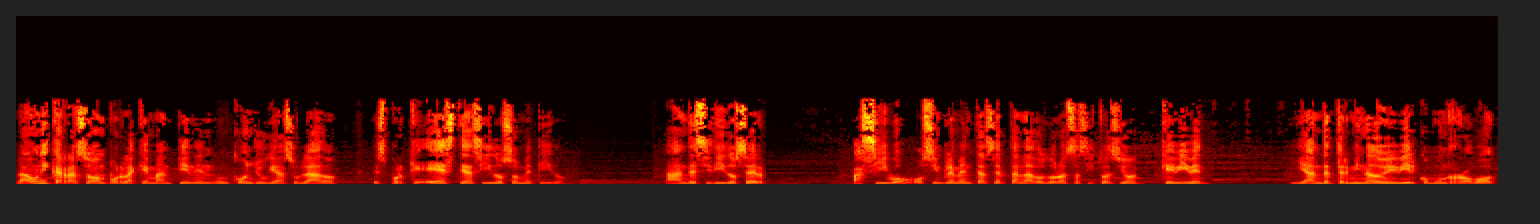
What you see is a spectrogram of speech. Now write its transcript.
La única razón por la que mantienen un cónyuge a su lado es porque éste ha sido sometido. Han decidido ser pasivo o simplemente aceptan la dolorosa situación que viven y han determinado vivir como un robot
